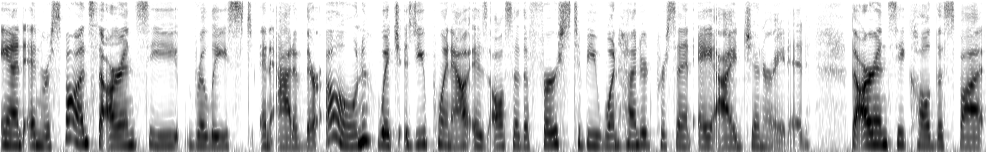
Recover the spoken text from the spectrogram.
and in response, the RNC released an ad of their own, which, as you point out, is also the first to be 100% AI generated. The RNC called the spot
